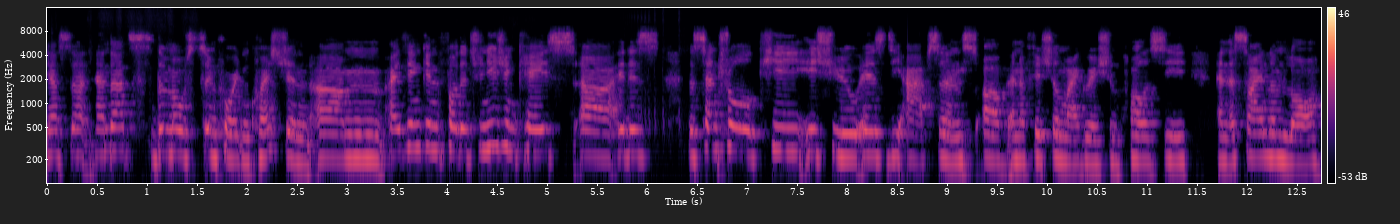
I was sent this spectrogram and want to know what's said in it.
Yes, and that's the most important question. Um, I think in, for the Tunisian case, uh, it is the central key issue is the absence of an official migration policy and asylum law.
